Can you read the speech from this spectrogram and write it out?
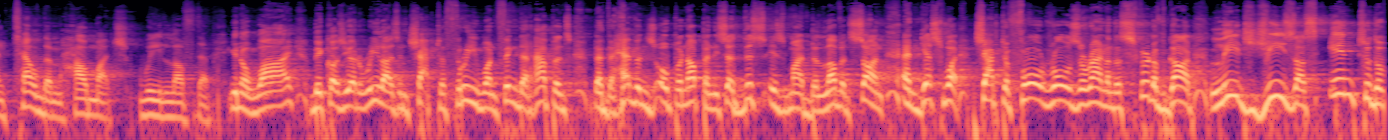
and tell them how much we love them. You know why? Because you have to realize in chapter 3, one thing that happens that the heavens open up and he said, This is my beloved son. And guess what? Chapter 4 rolls around and the Spirit of God leads Jesus into the,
